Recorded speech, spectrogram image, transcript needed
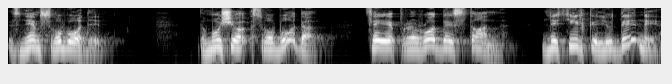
з Днем Свободи. Тому що свобода це є природний стан не тільки людини,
